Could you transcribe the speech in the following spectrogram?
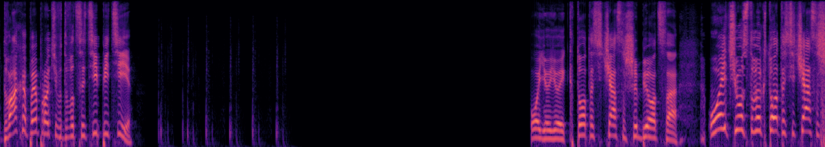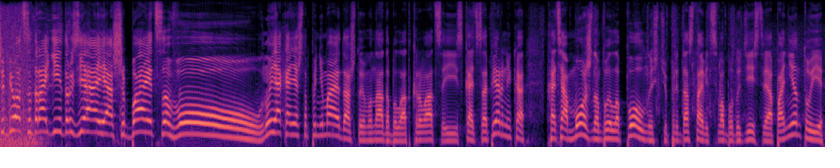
2 хп против 25. Ой-ой-ой, кто-то сейчас ошибется. Ой, чувствую, кто-то сейчас ошибется, дорогие друзья, и ошибается. Воу. Ну, я, конечно, понимаю, да, что ему надо было открываться и искать соперника. Хотя можно было полностью предоставить свободу действия оппоненту, и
